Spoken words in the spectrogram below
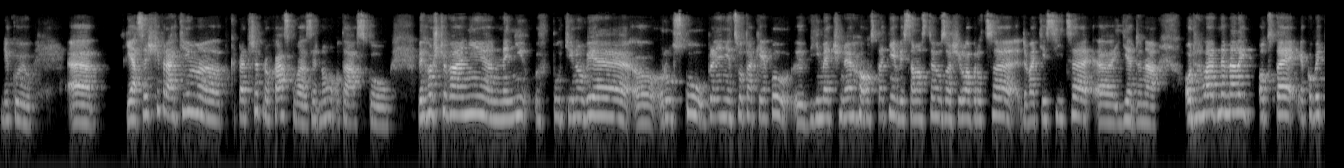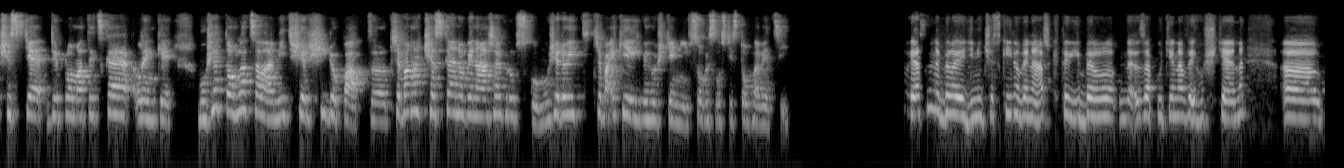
Děkuju. Eh, já se ještě vrátím eh, k Petře Procházkové s jednou otázkou. Vyhošťování není v Putinově eh, Rusku úplně něco tak jako výjimečného. Ostatně vy sama jste ho zažila v roce 2001. Odhlédneme-li od té jakoby čistě diplomatické linky, může tohle celé mít širší dopad eh, třeba na české novináře v Rusku? Může dojít třeba i k jejich vyhoštění v souvislosti s touhle věcí? Já jsem nebyla jediný český novinář, který byl za Putina vyhoštěn.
